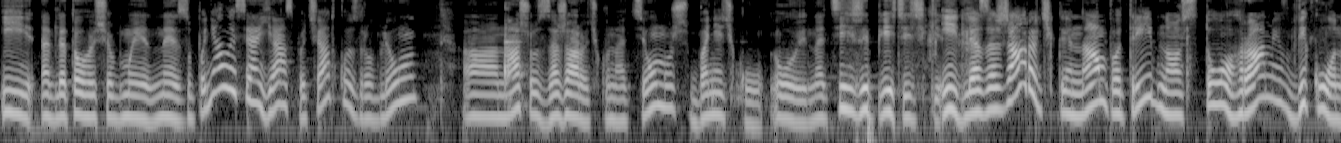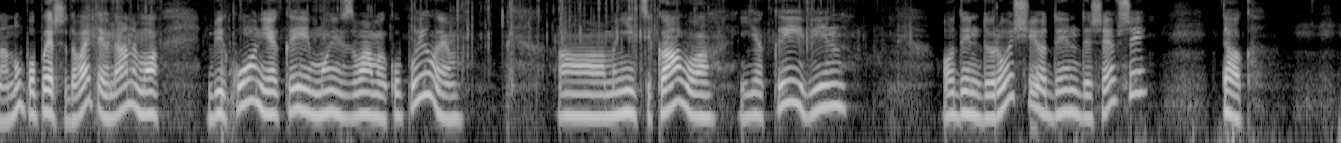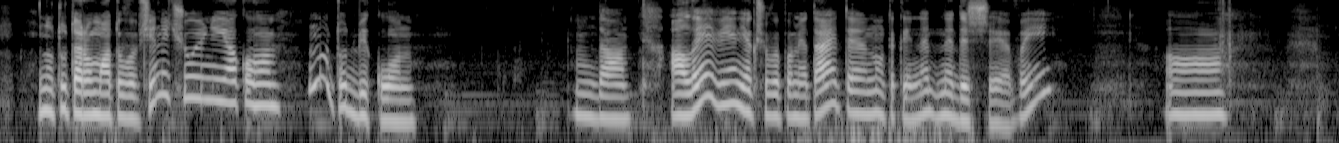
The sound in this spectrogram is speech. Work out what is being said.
І е, для того, щоб ми не зупинялися, я спочатку зроблю нашу зажарочку на цьому ж банячку, ой, на цій же печечці. І для зажарочки нам потрібно 100 грамів бікона. Ну, по-перше, давайте глянемо бікон, який ми з вами купили. Мені цікаво, який він один дорожчий, один дешевший. Так. Ну, тут аромату взагалі не чую ніякого. Ну, тут бікон. Да. Але він, якщо ви пам'ятаєте, ну, такий не, не дешевий. А,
